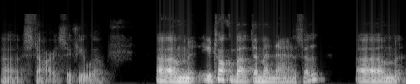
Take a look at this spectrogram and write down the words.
uh, stars, if you will. Um, you talk about the Manazil. Um,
